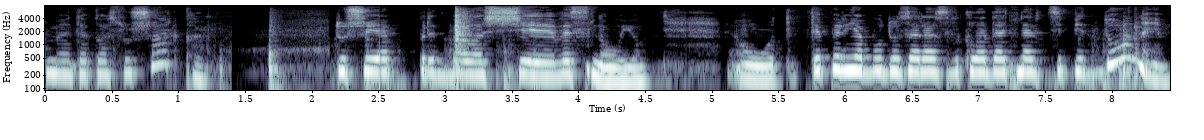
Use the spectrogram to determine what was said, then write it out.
у мене така сушарка, ту, що я придбала ще весною. От. Тепер я буду зараз викладати на ці піддони.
